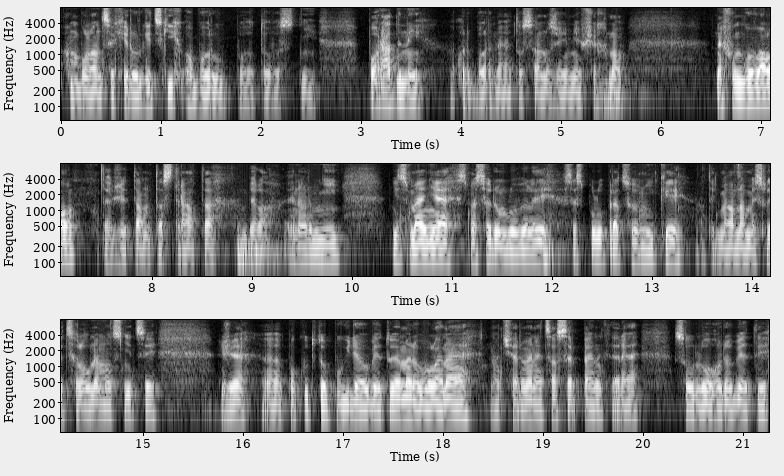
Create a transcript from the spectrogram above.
ambulance chirurgických oborů pohotovostní, poradny odborné, to samozřejmě všechno nefungovalo, takže tam ta ztráta byla enormní. Nicméně jsme se domluvili se spolupracovníky, a teď mám na mysli celou nemocnici, že eh, pokud to půjde, obětujeme dovolené na červenec a srpen, které jsou dlouhodobě ty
